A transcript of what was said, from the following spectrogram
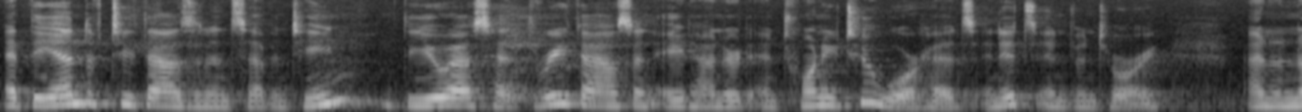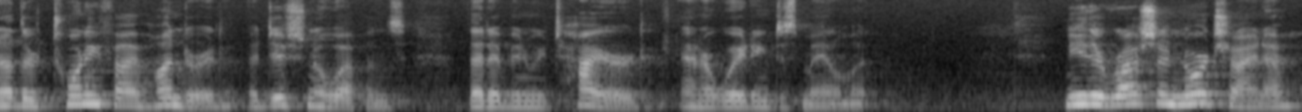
At the end of 2017, the US had 3,822 warheads in its inventory and another 2,500 additional weapons that have been retired and are waiting dismantlement. Neither Russia nor China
